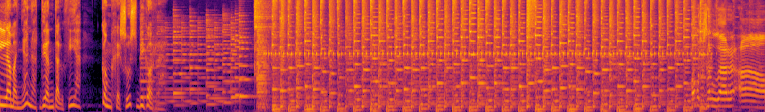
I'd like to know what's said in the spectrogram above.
La mañana de Andalucía con Jesús Vigorra. Vamos a saludar a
